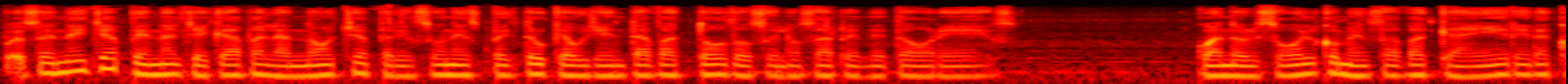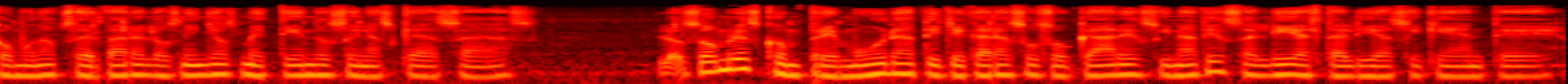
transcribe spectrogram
Pues en ella apenas llegaba la noche apareció un espectro que ahuyentaba a todos en los alrededores. Cuando el sol comenzaba a caer era común observar a los niños metiéndose en las casas, los hombres con premura de llegar a sus hogares y nadie salía hasta el día siguiente.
